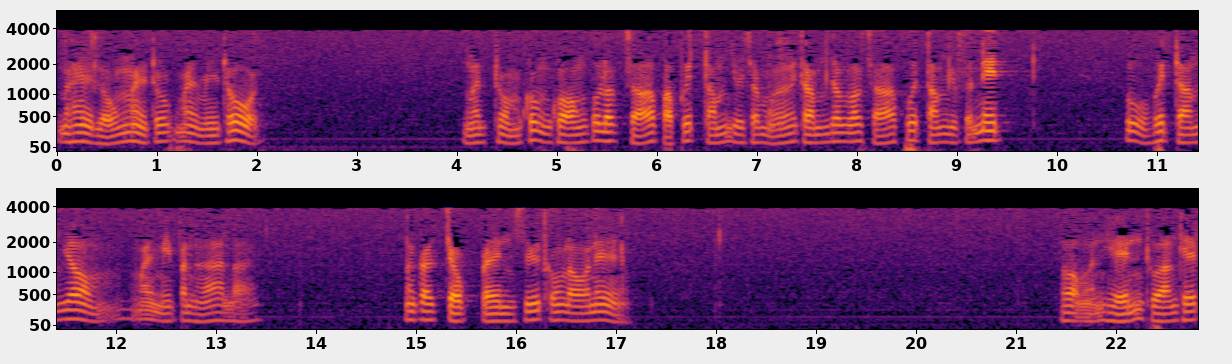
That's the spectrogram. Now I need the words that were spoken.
ไม่ให้หลงไม่ทุกข์ไม่มีโทษมันถมคุ้มครองผู้รักษาประพฤติธรรมอยู่เสมอทำย่อมรักษาผู้ทำอยู่เป็นนิด ผู้พฤติธรรมย่อมไม่มีปัญหาอะไร มันก็จบเป็นชีวิตของเรานี่เพราะมันเห็นความเท็จ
